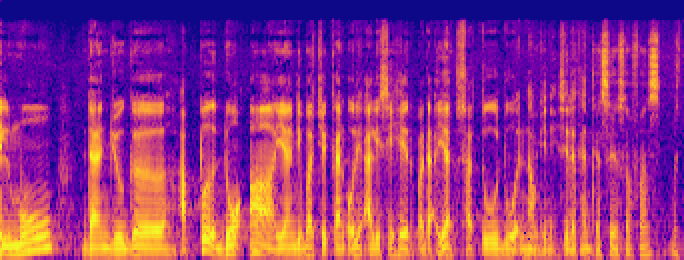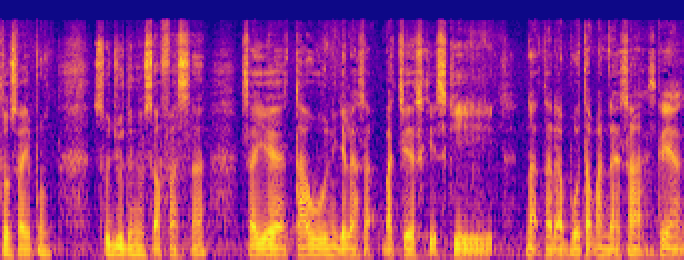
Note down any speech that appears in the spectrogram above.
ilmu dan juga apa doa yang dibacakan oleh ahli sihir pada ayat 126 ini. Silakan. Terima kasih Safas. Betul saya pun setuju dengan Safas ha. Saya tahu ni jelas baca sikit-sikit nak tadabbur tak pandai sah. Itu yang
